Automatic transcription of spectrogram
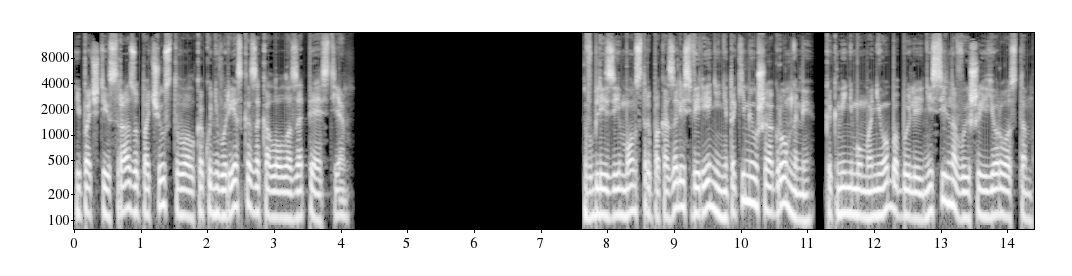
И почти сразу почувствовал, как у него резко закололо запястье. Вблизи монстры показались Верене не такими уж и огромными, как минимум они оба были не сильно выше ее ростом.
